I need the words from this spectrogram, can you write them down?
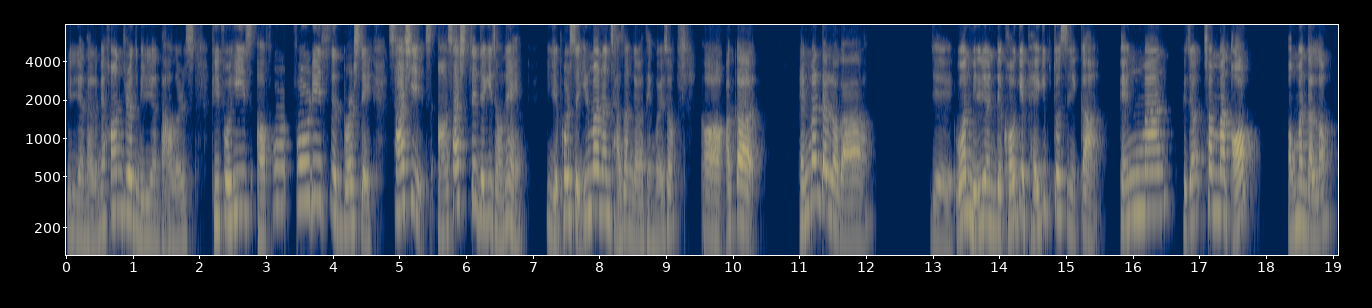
밀리언 달러면 100 million dollars before his uh, 40th birthday. 40, 어, 40세 되기 전에 이제 벌써 1만 원 자산가가 된 거예요. 그래서 어, 아까 100만 달러가 이제 1 밀리언인데 거기에 100이 붙었으니까 100만, 그죠? 천만, 억? 억만 달러?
